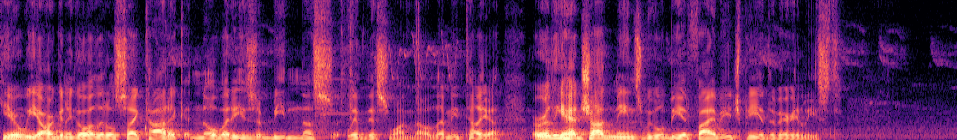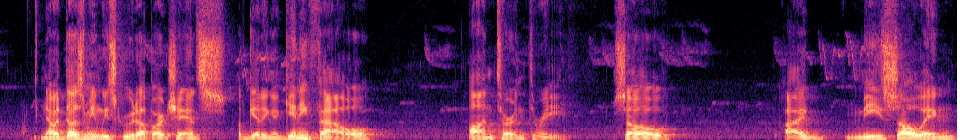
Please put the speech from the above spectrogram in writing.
Here we are going to go a little psychotic. Nobody's beating us with this one, though, let me tell you. Early Hedgehog means we will be at 5 HP at the very least. Now, it does mean we screwed up our chance of getting a guinea fowl on turn three. So, I, me sowing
